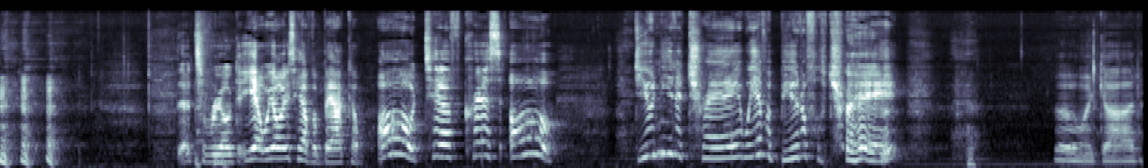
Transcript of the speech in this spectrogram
that's real good. Yeah, we always have a backup. Oh, Tiff, Chris, oh, do you need a tray? We have a beautiful tray. oh my God.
